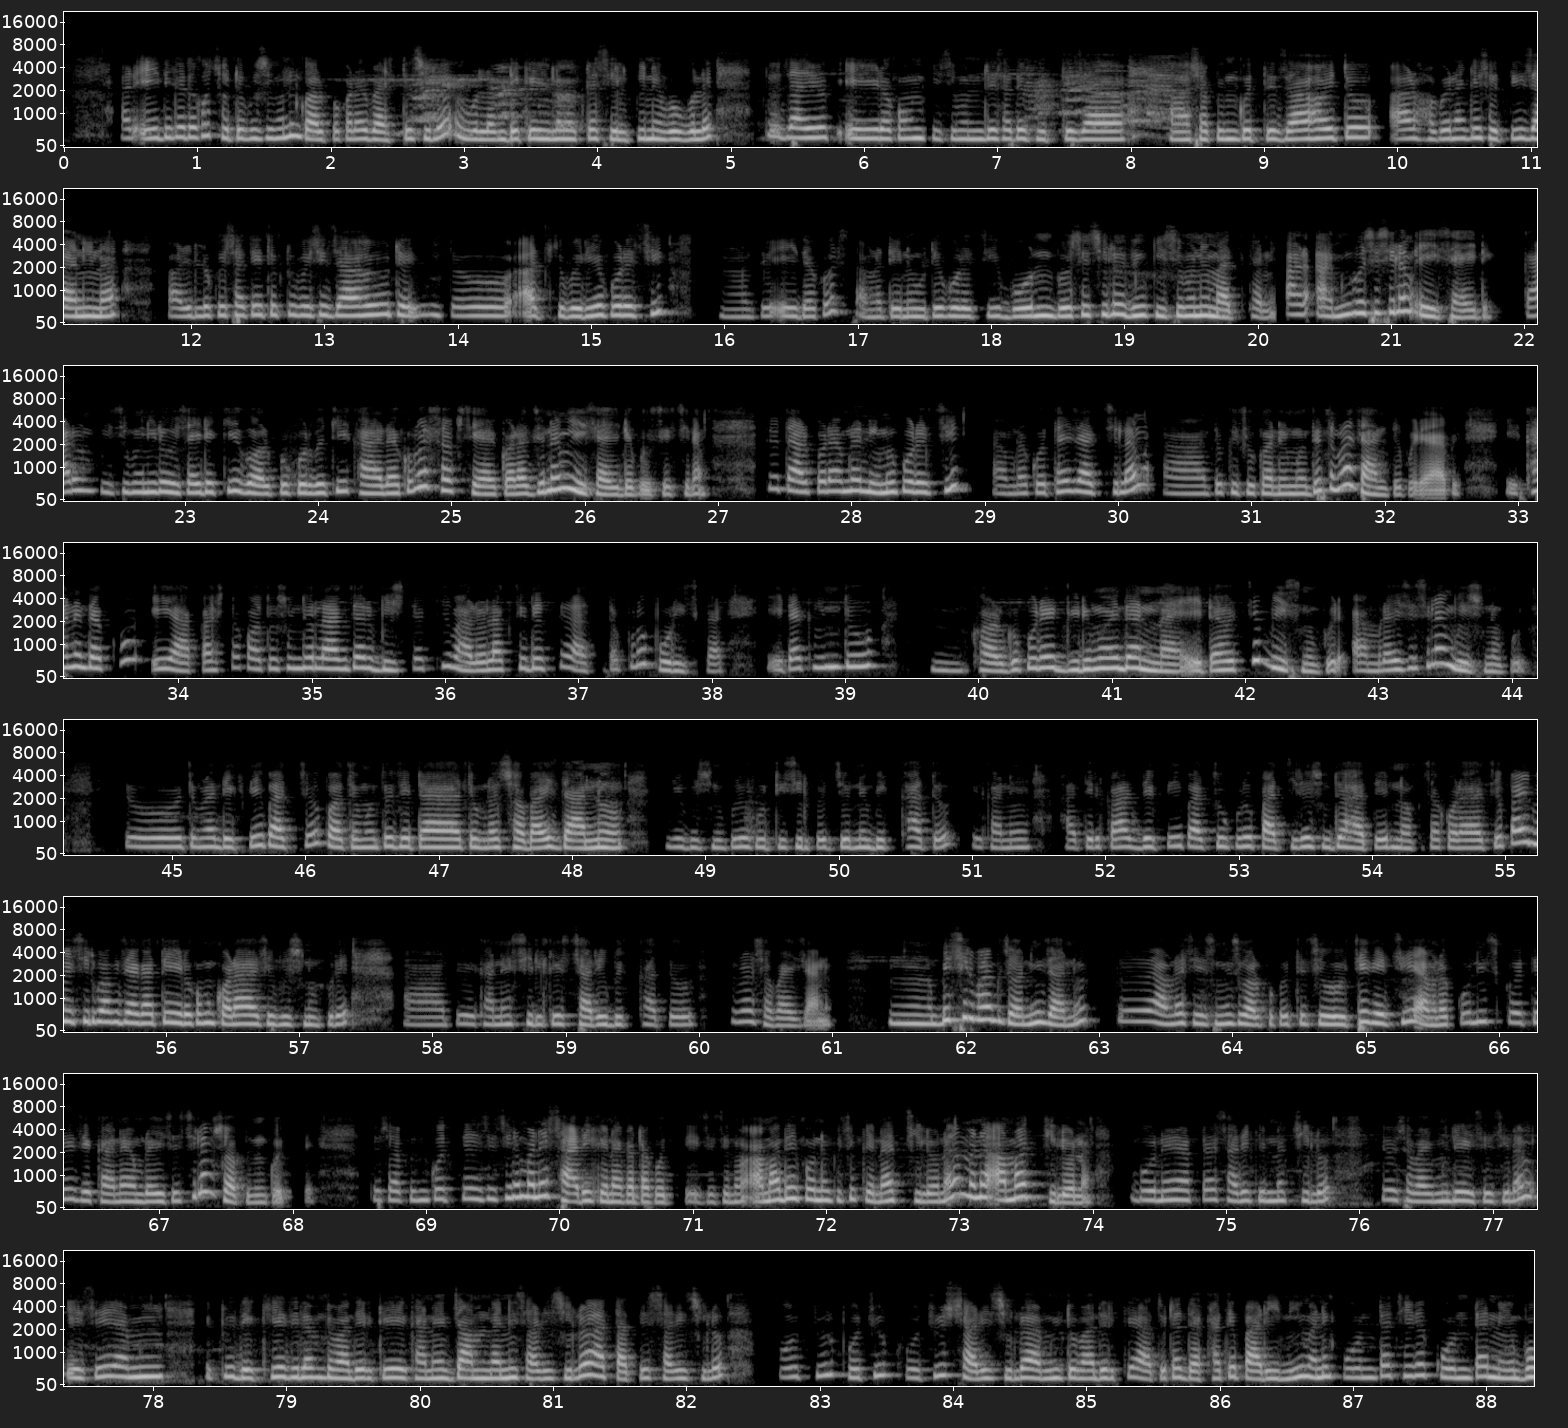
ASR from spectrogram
আর এই দিকে দেখো ছোটো পিসিমণি গল্প করার ব্যস্ত ছিল। বললাম ডেকে নিলাম একটা সেলফি নেব বলে। তো যাই হোক, এইরকম পিসিমণিদের সাথে ঘুরতে যাওয়া শপিং করতে যাওয়া হয়তো আর হবে নাকি সত্যিই জানি না। বাড়ির লোকের সাথেই তো একটু বেশি যাওয়া হয়ে ওঠে। তো আজকে বেরিয়ে পড়েছি। তো এই দেখো, আমরা ট্রেনে উঠে পড়েছি, বোন বসেছিল দুই পিসিমণির মাঝখানে। আর আমি বসেছিলাম এই সাইডে কারণ পিসিমণিরা ওই সাইডে কী গল্প করবে, কী খাওয়া দাওয়া করবে, সব শেয়ার করার জন্য আমি এই সাইডে বসেছিলাম। তো তারপরে আমরা নেমে পড়েছি, আমরা কোথায় যাচ্ছিলাম? তো কিছুক্ষণের মধ্যে তোমরা জানতে পেরে যাবে। এখানে দেখো, এই আকাশটা কত সুন্দর লাগছে আর বীজটা কী ভালো লাগছে দেখতে, রাস্তাটা পুরো পরিষ্কার। এটা কিন্তু খড়গপুরের গিরি ময়দান নয়, এটা হচ্ছে বিষ্ণুপুর। আমরা এসেছিলাম বিষ্ণুপুর। তো তোমরা দেখতেই পাচ্ছ, প্রথমত যেটা তোমরা সবাই জানো যে বিষ্ণুপুরে কুটির শিল্পের জন্য বিখ্যাত। এখানে হাতের কাজ দেখতেই পাচ্ছ, পুরো প্রাচীরে শুধু হাতের নকশা করা আছে। প্রায় বেশিরভাগ জায়গাতে এরকম করা আছে বিষ্ণুপুরে। তো এখানে সিল্কের শাড়ি বিখ্যাত তোমরা সবাই জানো। বেশিরভাগ জনই জানো। তো আমরা শেষমেশ গল্প করতে পৌঁছে গেছি। আমরা কনিষ্কতে যেখানে আমরা এসেছিলাম শপিং করতে। তো শপিং করতে এসেছিলাম মানে শাড়ি কেনাকাটা করতে এসেছিলাম আমাদের কোনো কিছু কেনার ছিল না মানে আমার ছিল না। বোনের একটা শাড়ি কেনার ছিল। তো সবাই মিলে এসেছিলাম। এসেই আমি একটু দেখিয়ে দিলাম তোমাদেরকে এখানে জামদানি শাড়ি ছিল আর তাঁতের শাড়ি ছিল। প্রচুর প্রচুর প্রচুর শাড়ি ছিল। আমি তোমাদেরকে এতটা দেখাতে পারিনি। মানে কোনটা ছেড়ে কোনটা নেব?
